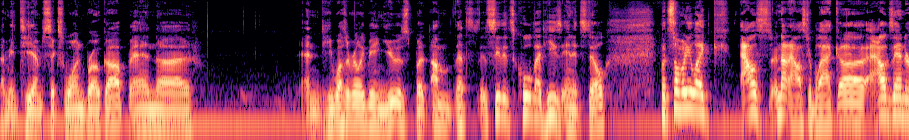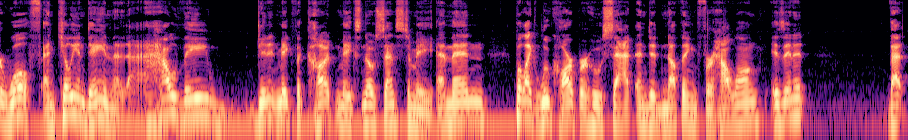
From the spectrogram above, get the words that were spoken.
I mean, TM six one broke up and uh, and he wasn't really being used. But I'm that's see, it's cool that he's in it still. But somebody like Aleister, not Aleister Black, uh, Alexander Wolfe and Killian Dain, how they didn't make the cut makes no sense to me. And then, but like Luke Harper, who sat and did nothing for how long, is in it. That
